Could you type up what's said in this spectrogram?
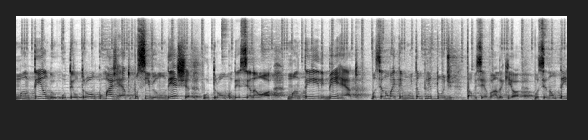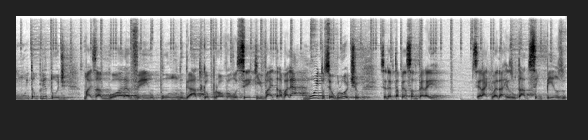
mantendo o teu tronco o mais reto possível. Não deixa o tronco descer não, ó. Mantém ele bem reto. Você não vai ter muita amplitude. Tá observando aqui, ó? Você não tem muita amplitude. Mas agora vem o pulo do gato que eu provo a você que vai trabalhar muito o seu glúteo. Você deve estar pensando, peraí, será que vai dar resultado sem peso?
